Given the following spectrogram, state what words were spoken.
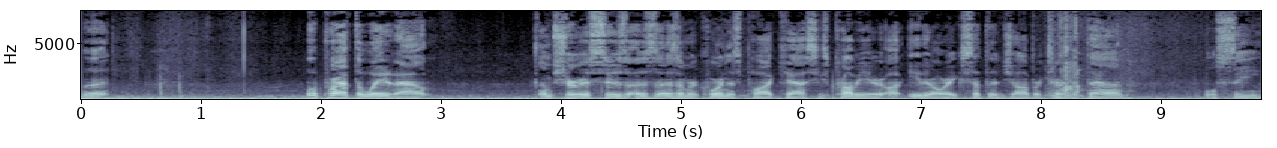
But we'll probably have to wait it out. I'm sure as soon as, as, as I'm recording this podcast, he's probably either already accepted the job or turned it down. We'll see.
